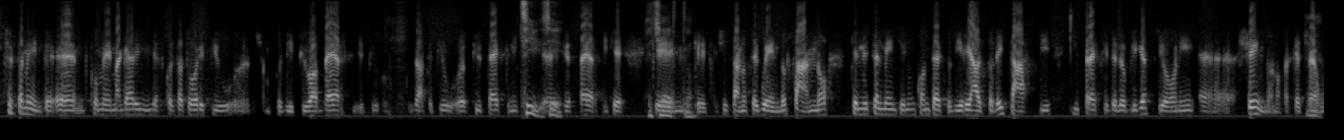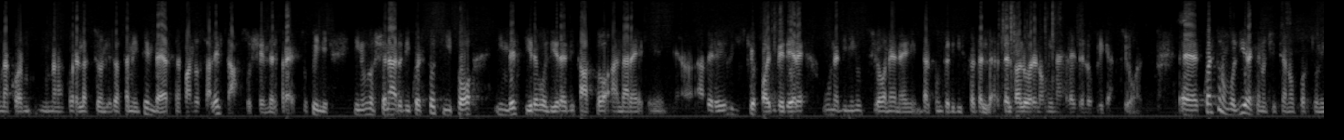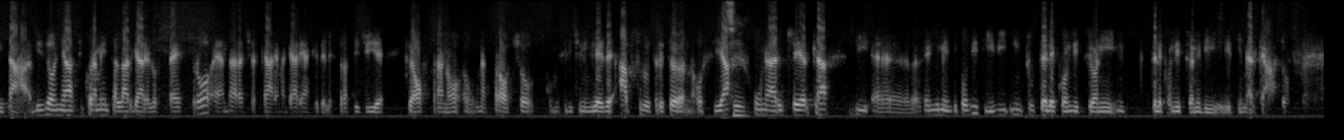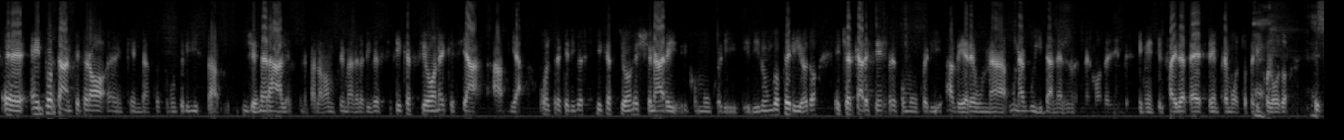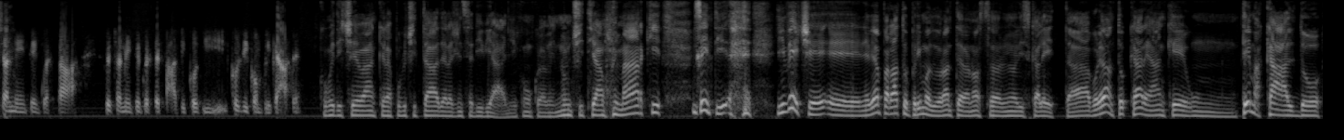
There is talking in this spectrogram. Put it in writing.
Certamente, eh, come magari gli ascoltatori più, eh, diciamo così, più avversi, più, scusate, più, eh, più tecnici, sì, sì. più esperti che, che, certo. che, che, ci stanno seguendo sanno, tendenzialmente in un contesto di rialzo dei tassi i prezzi delle obbligazioni eh, scendono perché c'è mm. una, una, correlazione esattamente inversa, quando sale il tasso scende il prezzo. Quindi in uno scenario di questo tipo investire vuol dire di fatto andare eh, avere il rischio poi di vedere una diminuzione nei, dal punto di vista del, del valore nominale dell'obbligazione. Eh, questo non vuol dire che non ci siano opportunità, bisogna sicuramente allargare lo spettro e andare a cercare magari anche delle strategie che offrano un approccio, come si dice in inglese, absolute return, ossia sì. una ricerca di eh, rendimenti positivi in tutte le condizioni, in tutte le condizioni di, di, mercato. Eh, è importante però eh, che da questo punto di vista generale, ne parlavamo prima della diversificazione, che si abbia oltre che diversificazione scenari comunque di, di, di, lungo periodo e cercare sempre comunque di avere una, una guida nel, nel, mondo degli investimenti. Il fai da te è sempre molto pericoloso, eh, eh specialmente in questa specialmente in queste fasi così, così, complicate. Come diceva anche la pubblicità dell'agenzia di viaggi, comunque non citiamo i marchi. Senti, invece eh, ne abbiamo parlato prima durante la nostra riunione di scaletta, volevamo toccare anche un tema caldo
